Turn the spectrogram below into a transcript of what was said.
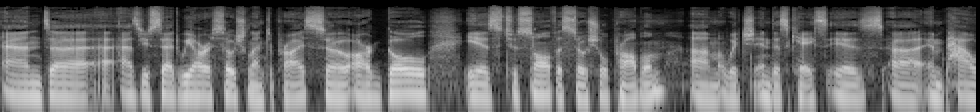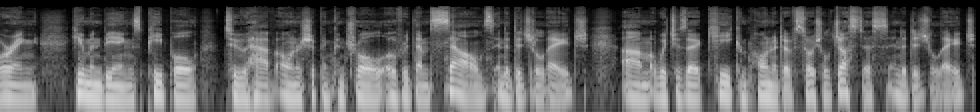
And uh, as you said, we are a social enterprise. So our goal is to solve a social problem um, which in this case is uh, empowering human beings, people, to have ownership and control over themselves in the digital age, um, which is a key component of social justice in the digital age.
